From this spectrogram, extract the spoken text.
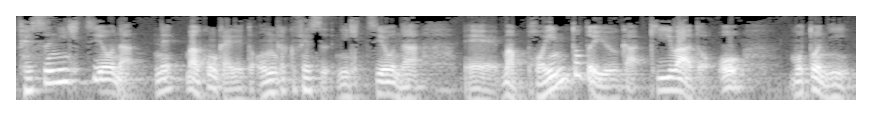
フェスに必要な、ね、まあ今回で言うと音楽フェスに必要な、えー、まあポイントというか、キーワードを元に、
